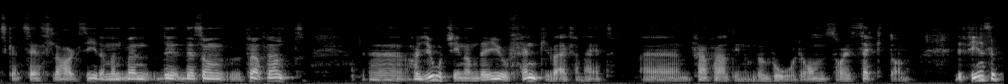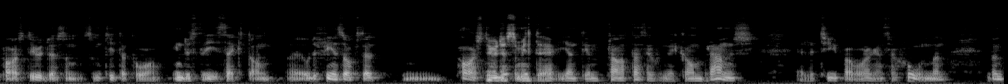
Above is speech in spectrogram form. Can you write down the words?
jag ska inte säga slagsida, men, men det, det som framförallt eh, har gjorts inom det är ju offentlig verksamhet. eh, framförallt inom vård och omsorgssektorn. Det finns ett par studier som, som tittar på industrisektorn eh, och det finns också ett par studier som inte egentligen pratar särskilt mycket om bransch eller typ av organisation. Men, men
